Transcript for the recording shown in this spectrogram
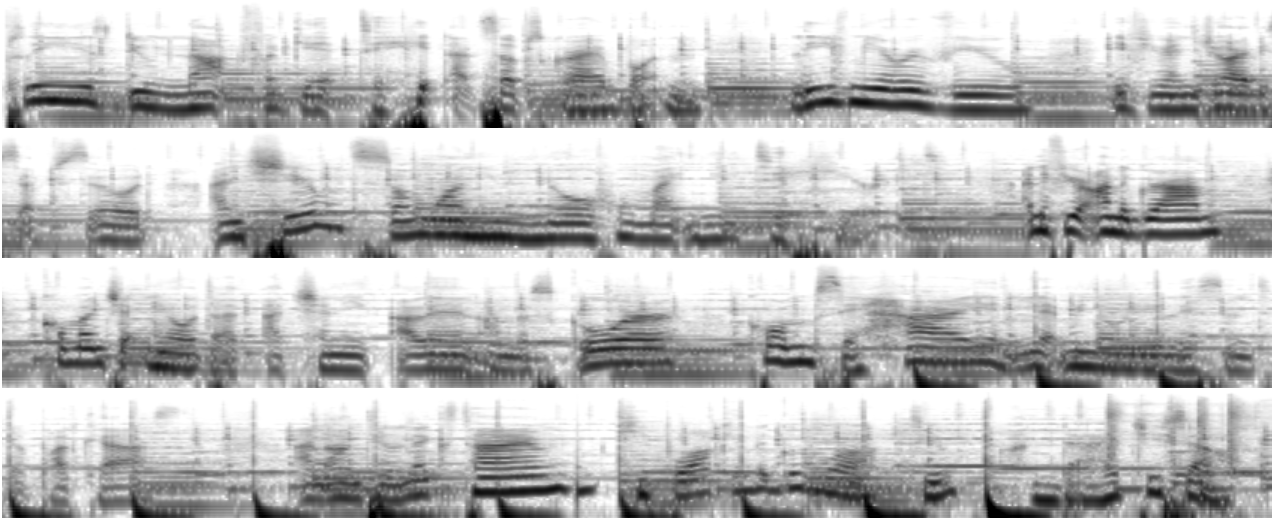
Please do not forget to hit that subscribe button, leave me a review if you enjoyed this episode, and share with someone you know who might need to hear it. And if you're on the gram, come and check me out at, at Shanique Allen underscore. Come say hi and let me know you listen to the podcast. And until next time, keep walking the good walk to undiet yourself.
